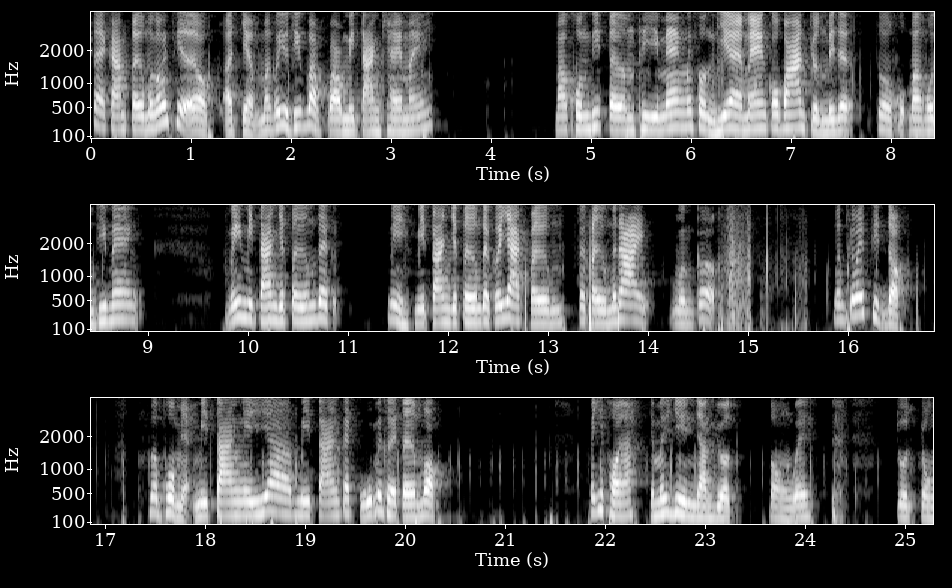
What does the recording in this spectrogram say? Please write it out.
แต่การเติมมันก็ไม่ผิดหรอกอาจจะมันก็อยู่ที่แบบเรามีตังใช้ไหมบางคนที่เติมทีแม่งไม่สนเฮียแม่งก็บ้านจนไปเถอะส่วนบางคนที่แม่ง ไม่มีตังจะเติมแต่ นี่มีตังค์จะเติมแต่ก็อยากเติม แต่เติมไม่ได้ มันก็ มันก็ไม่ผิดดอก เมื่อผมเนี่ยมีตังค์ไงเฮียมีตังค์แต่กูไม่เคยเติมบอก ไม่ใช่พอนะยังไม่ได้ยืนยันตัวตรงเว้ยตัวตรง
